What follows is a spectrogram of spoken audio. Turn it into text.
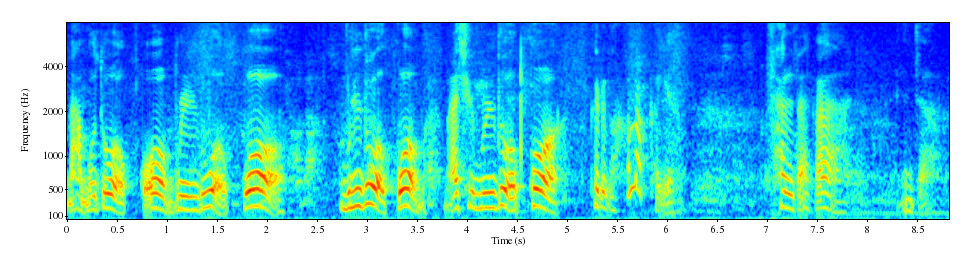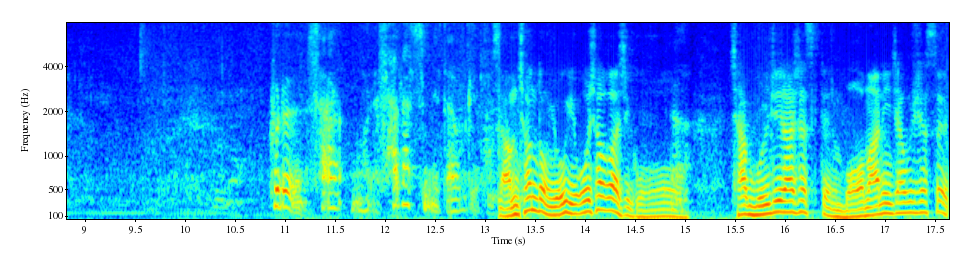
나무도 없고 물도 없고 물도 없고 마실 물도 없고 그리고 험악하게 살다가 이제 그런 삶을 살았습니다 우리가. 남천동 여기 오셔가지고 잡 물질 하셨을 때는 뭐 많이 잡으셨어요?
